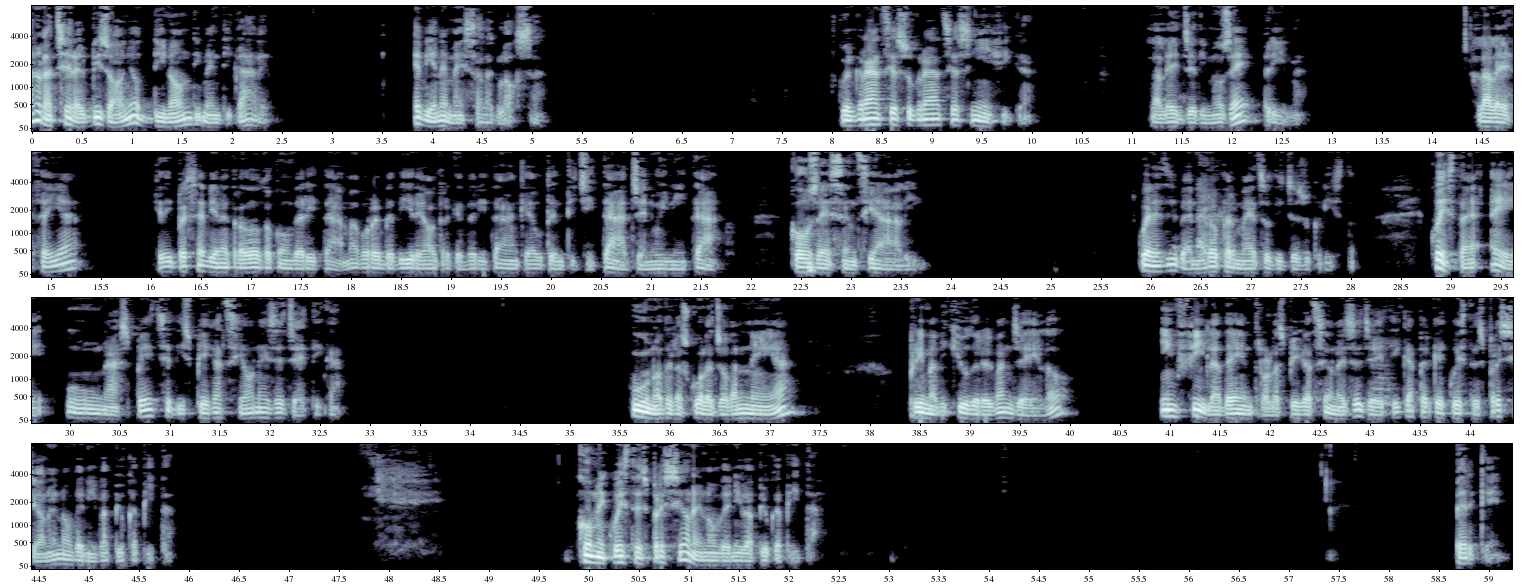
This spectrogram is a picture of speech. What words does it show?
Allora c'era il bisogno di non dimenticare e viene messa la glossa. Quel grazia su grazia significa la legge di Mosè prima, la letheia, che di per sé viene tradotto con verità, ma vorrebbe dire oltre che verità anche autenticità, genuinità, cose essenziali. Quelle divennero per mezzo di Gesù Cristo. Questa è una specie di spiegazione esegetica. Uno della scuola giovannea, prima di chiudere il Vangelo, infila dentro la spiegazione esegetica perché questa espressione non veniva più capita. Come questa espressione non veniva più capita? Perché?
